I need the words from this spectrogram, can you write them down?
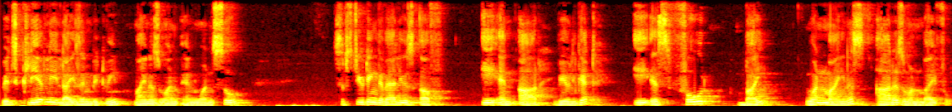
which clearly lies in between minus 1 and 1 so substituting the values of A and R we will get A is 4 by 1 minus R is 1 by 4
